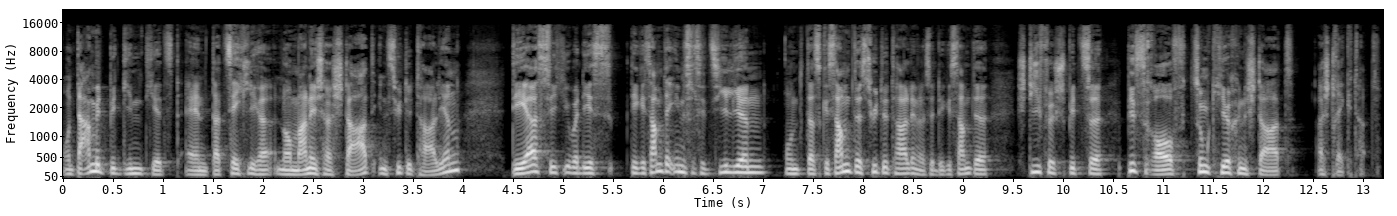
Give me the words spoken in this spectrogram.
Und damit beginnt jetzt ein tatsächlicher normannischer Staat in Süditalien, der sich über die, die gesamte Insel Sizilien und das gesamte Süditalien, also die gesamte Stiefelspitze bis rauf zum Kirchenstaat erstreckt hat.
